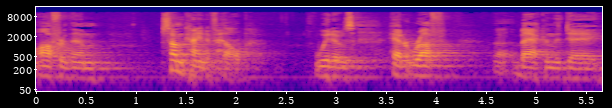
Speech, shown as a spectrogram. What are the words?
offer them some kind of help. Widows had it rough uh, back in the day,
